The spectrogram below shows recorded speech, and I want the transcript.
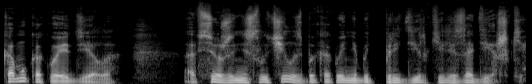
кому какое дело? А все же не случилось бы какой-нибудь придирки или задержки.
